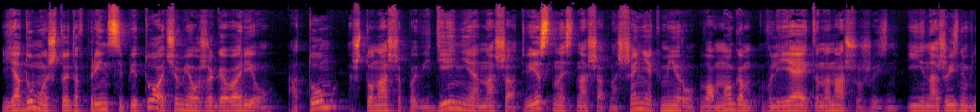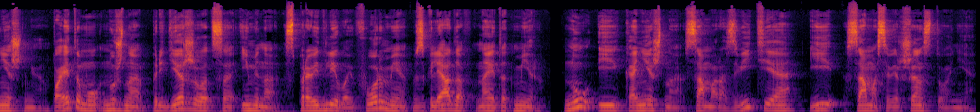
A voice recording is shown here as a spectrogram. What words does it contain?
Я думаю, что это в принципе то, о чем я уже говорил, о том, что наше поведение, наша ответственность, наше отношение к миру во многом влияет и на нашу жизнь, и на жизнь внешнюю. Поэтому нужно придерживаться именно справедливой форме взглядов на этот мир. Ну и, конечно, саморазвитие и самосовершенствование.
